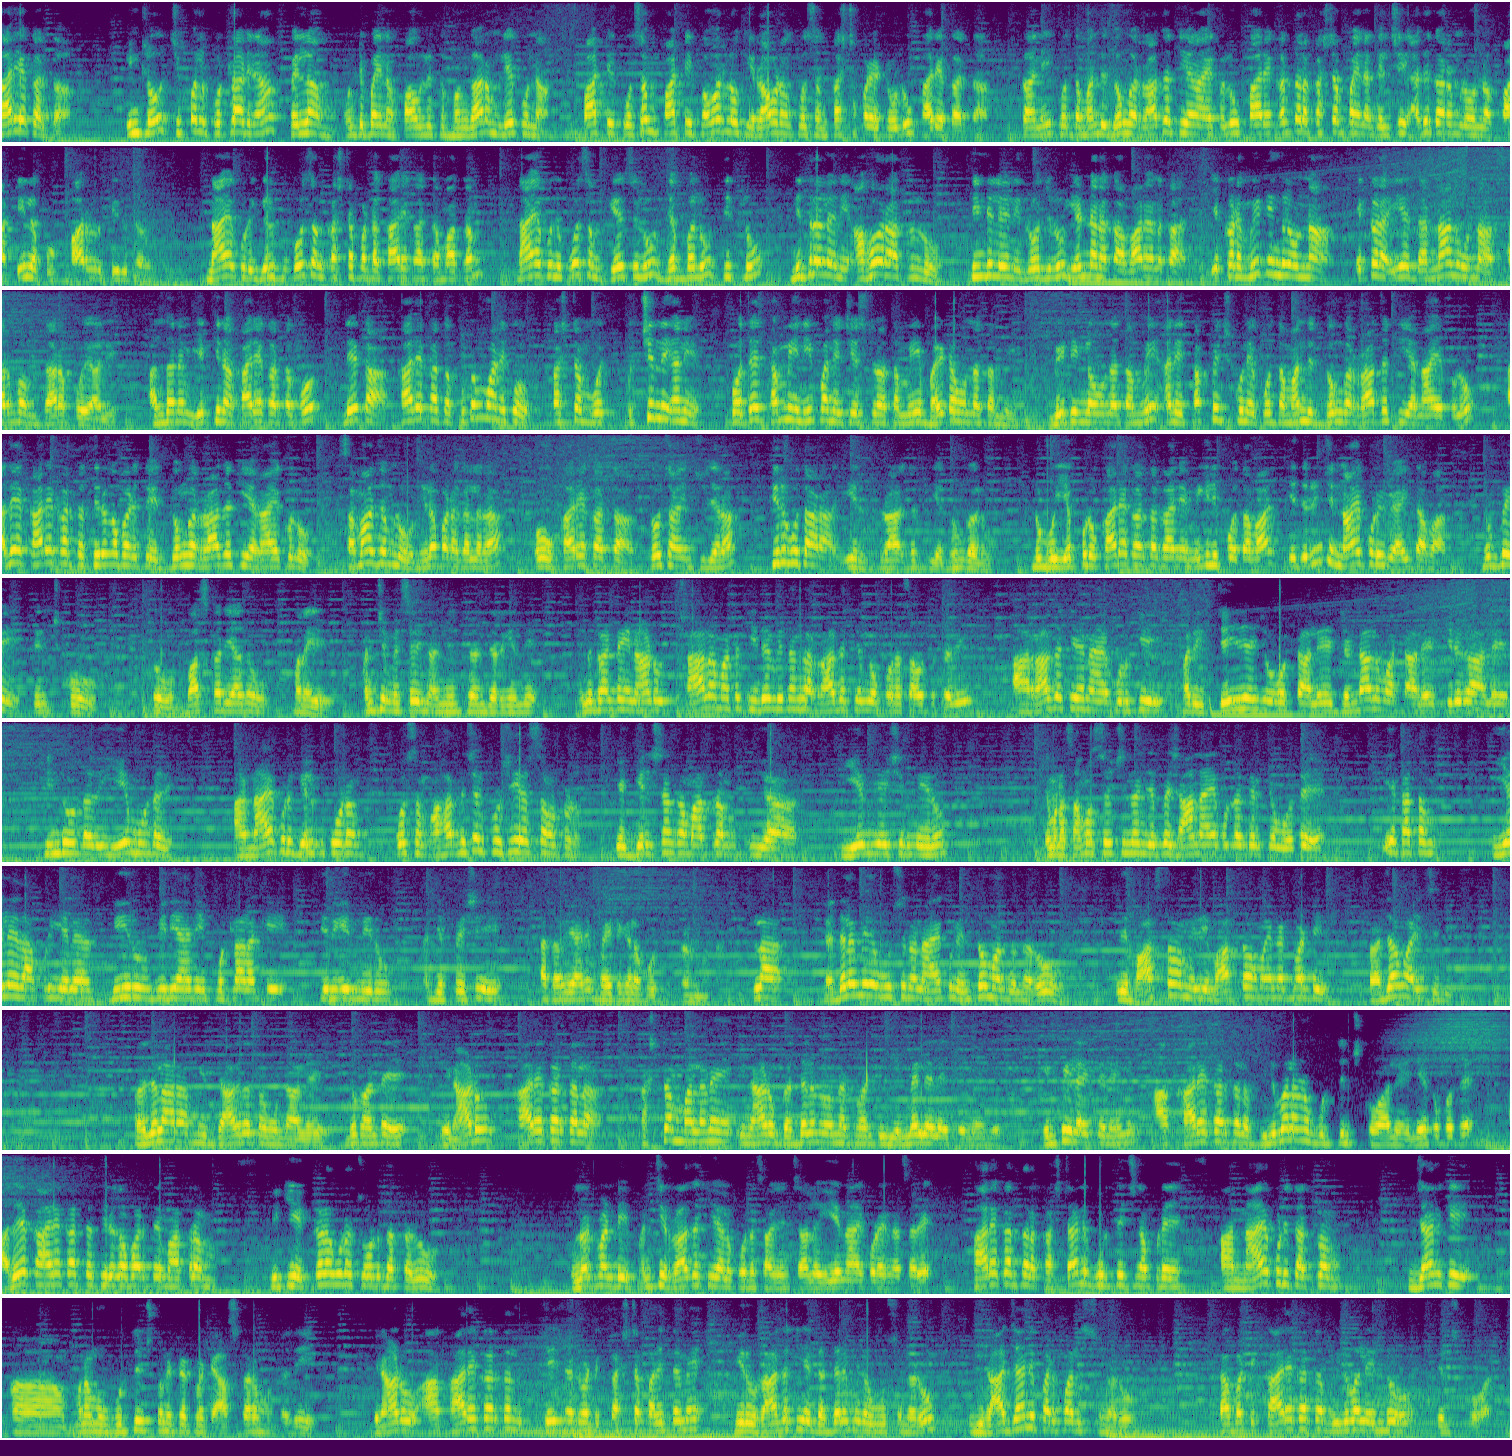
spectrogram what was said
కార్యకర్త. ఇంట్లో చిప్పలు కొట్లాడిన పెళ్ళాం ఒంటిపైన పావులెత్తు బంగారం లేకున్నా పార్టీ కోసం పార్టీ పవర్లోకి రావడం కోసం కష్టపడేటోడు కార్యకర్త. కానీ కొంతమంది దొంగ రాజకీయ నాయకులు కార్యకర్తల కష్టం పైన గెలిచి అధికారంలో ఉన్న పార్టీలకు పారులు తీరుతారు. నాయకుడి గెలుపు కోసం కష్టపడ్డ కార్యకర్త మాత్రం నాయకుని కోసం కేసులు దెబ్బలు తిట్లు నిద్రలేని అహోరాత్రులు తిండి లేని రోజులు ఎండనక వారనక ఎక్కడ మీటింగ్లు ఉన్నా ఎక్కడ ఏ ధర్నాలు ఉన్నా సర్వం ధారపోయాలి అందరం ఎక్కిన కార్యకర్తకు లేక కార్యకర్త కుటుంబానికి కష్టం వచ్చింది అని పోతే తమ్మి నీ పని చేస్తున్న తమ్మి బయట ఉన్న తమ్మి మీటింగ్లో ఉన్న తమ్మి అని తప్పించుకునే కొంతమంది దొంగ రాజకీయ నాయకులు అదే కార్యకర్త తిరగబడితే దొంగ రాజకీయ నాయకులు సమాజంలో నిలబడగలరా? ఓ కార్యకర్త ప్రోత్సహించు జరా తిరుగుతారా ఈ రాజకీయ దొంగలు? నువ్వు ఎప్పుడు కార్యకర్తగానే మిగిలిపోతావా? ఎదిరించి నాయకుడివి అవుతావా? నువ్వే తెలుసుకో. సో భాస్కర్ యాదవ్ మన మంచి మెసేజ్ అందించడం జరిగింది. ఎందుకంటే ఈనాడు చాలా మటుకు ఇదే విధంగా రాజకీయంలో కొనసాగుతుంది. ఆ రాజకీయ నాయకుడికి మరి జై జై కొట్టాలి జెండాలు పట్టాలి తిరగాలి కింద ఉండదు ఏముండదు ఆ నాయకుడు గెలుపుకోవడం కోసం అహర్నిశలు కృషి చేస్తూ ఉంటాడు. ఇక గెలిచినాక మాత్రం ఇక ఏం చేసింది మీరు? ఏమైనా సమస్య వచ్చిందని చెప్పేసి ఆ నాయకుడి దగ్గరికి పోతే ఇక కథం ఇయ్యలేదు? అప్పుడు ఇయ్యలేదు? బీరు బిర్యానీ పుట్లాలకి తిరిగి మీరు అని చెప్పేసి ఆ అని బయటకు వెళ్ళబోతుంటారు అనమాట ఇట్లా గద్దెల మీద కూర్చున్న నాయకులు ఎంతో మంది ఉన్నారు. ఇది వాస్తవం ఇది వాస్తవమైనటువంటి ప్రజా వాయిస్ ఇది ప్రజలారా మీరు జాగ్రత్తగా ఉండాలి. ఎందుకంటే ఈనాడు కార్యకర్తల కష్టం వల్లనే ఈనాడు గద్దెల ఉన్నటువంటి ఎమ్మెల్యేలు అయితేనేమి ఎంపీలు అయితేనేమి ఆ కార్యకర్తల విలువలను గుర్తుంచుకోవాలి. లేకపోతే అదే కార్యకర్త తిరగబడితే మాత్రం మీకు ఎక్కడ కూడా చోటు దక్కదు. ఉన్నటువంటి మంచి రాజకీయాలు కొనసాగించాలి. ఏ నాయకుడైనా సరే కార్యకర్తల కష్టాన్ని గుర్తించినప్పుడే ఆ నాయకుడి తత్వం నిజానికి మనము గుర్తుంచుకునేటటువంటి ఆస్కారం ఉంటుంది. ఈనాడు ఆ కార్యకర్తలు చేసినటువంటి కష్ట ఫలితమే మీరు రాజకీయ గద్దెల మీద కూర్చున్నారు ఈ రాజ్యాన్ని పరిపాలిస్తున్నారు. కాబట్టి కార్యకర్త విలువలు ఏందో తెలుసుకోవాలి.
